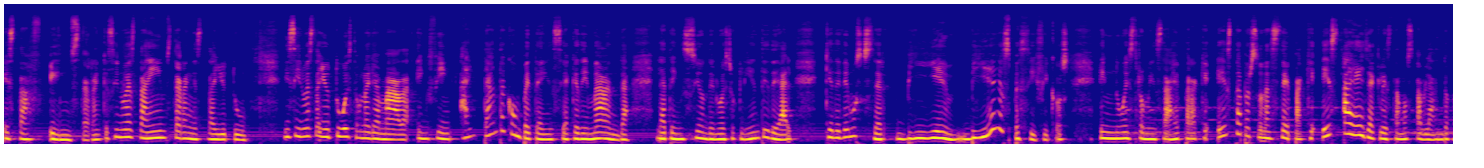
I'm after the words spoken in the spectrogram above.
está Instagram, que si no está Instagram, está YouTube, y si no está YouTube, está una llamada, en fin, hay tanta competencia que demanda la atención de nuestro cliente ideal que debemos ser bien, bien específicos en nuestro mensaje para que esta persona sepa que es a ella que le estamos hablando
